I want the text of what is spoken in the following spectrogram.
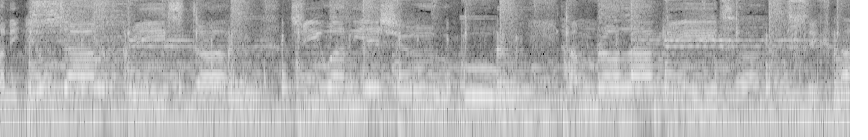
अनि एउटा उत्कृष्ट जीवन यसुको हाम्रो लागि छ सिक्न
